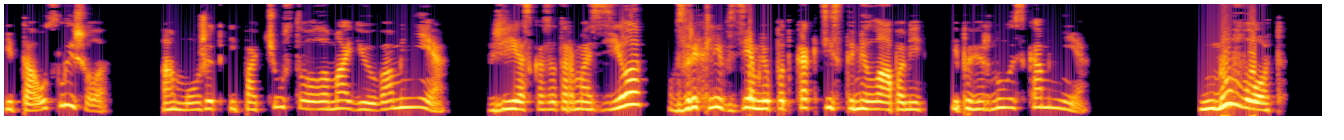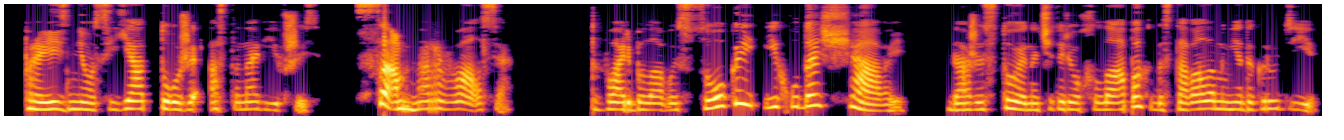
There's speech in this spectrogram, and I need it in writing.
и та услышала, а может и почувствовала магию во мне, резко затормозила, взрыхлив землю под когтистыми лапами и повернулась ко мне. Ну вот, произнес я тоже остановившись, сам нарвался. Тварь была высокой и худощавой, даже стоя на четырех лапах доставала мне до груди.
